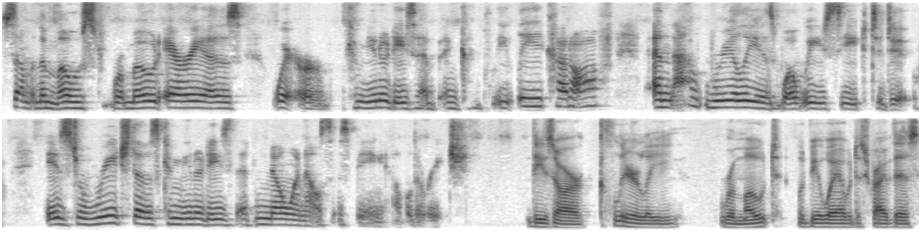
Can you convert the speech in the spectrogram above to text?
some of the most remote areas where communities have been completely cut off. And that really is what we seek to do is to reach those communities that no one else is being able to reach. These are clearly remote would be a way I would describe this,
